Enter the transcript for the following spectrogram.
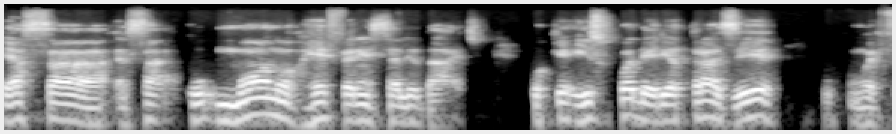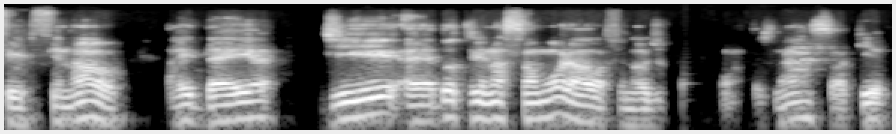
essa, essa monorreferencialidade, porque isso poderia trazer, um efeito final, a ideia de é, doutrinação moral, afinal de contas. Né? Só que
